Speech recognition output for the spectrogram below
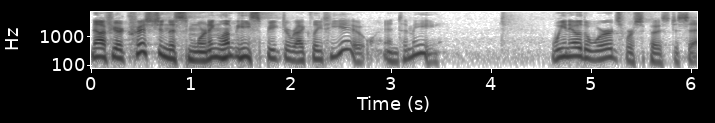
Now, if you're a Christian this morning, let me speak directly to you and to me. We know the words we're supposed to say.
